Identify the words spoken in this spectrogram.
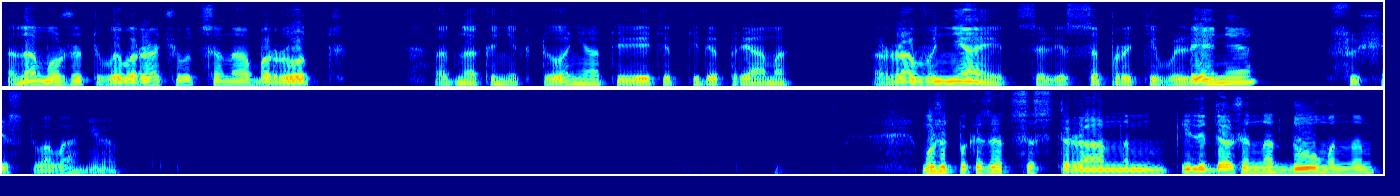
Она может выворачиваться наоборот, однако никто не ответит тебе прямо, равняется ли сопротивление существованию. Может показаться странным или даже надуманным,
